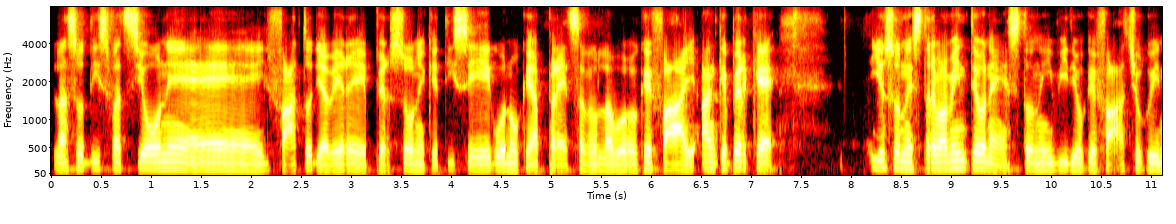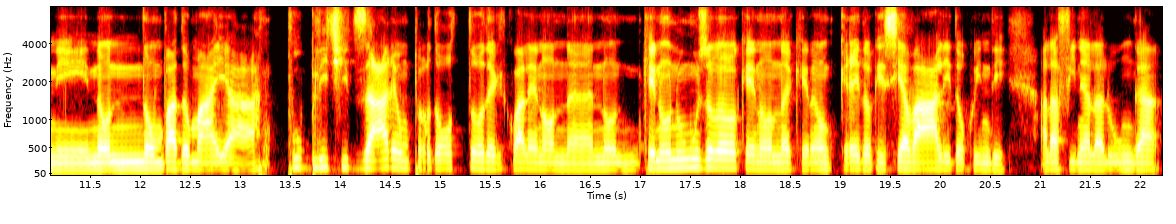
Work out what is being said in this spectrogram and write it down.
la soddisfazione è il fatto di avere persone che ti seguono, che apprezzano il lavoro che fai, anche perché io sono estremamente onesto nei video che faccio, quindi non, non vado mai a pubblicizzare un prodotto del quale non, non, che non uso, che non, che non credo che sia valido, quindi alla fine alla lunga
